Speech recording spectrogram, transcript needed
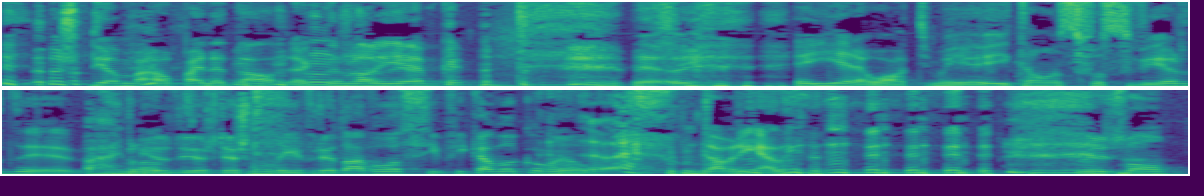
vamos pedir ao Pai Natal, já que estamos na época. Aí era ótimo. Então, se fosse verde. Ai pronto. meu Deus, Deus me livre, eu dava assim, ficava com ele. Muito obrigada. bom,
